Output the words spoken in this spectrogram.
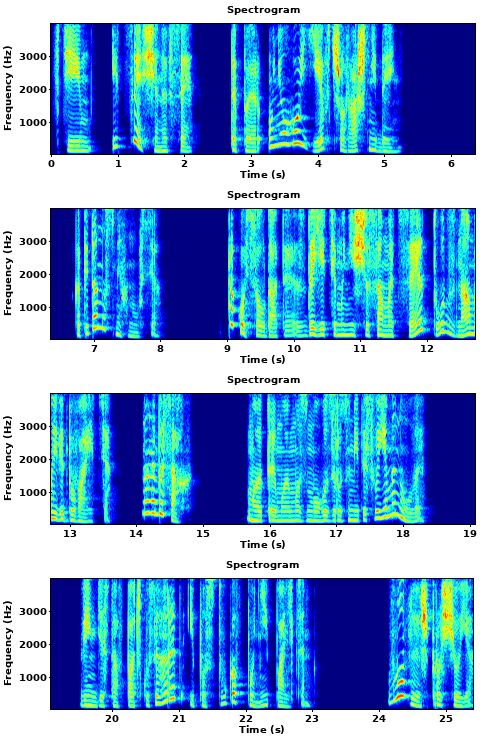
Втім, і це ще не все. Тепер у нього є вчорашній день. Капітан усміхнувся. Так ось, солдате, здається мені, що саме це тут з нами відбувається на небесах. Ми отримуємо змогу зрозуміти своє минуле. Він дістав пачку сигарет і постукав по ній пальцем. Вловлюєш, про що я?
